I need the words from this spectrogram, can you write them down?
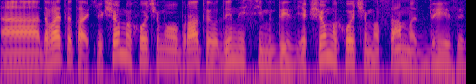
а, давайте так. Якщо ми хочемо обрати 1,7 дизель, якщо ми хочемо саме дизель,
